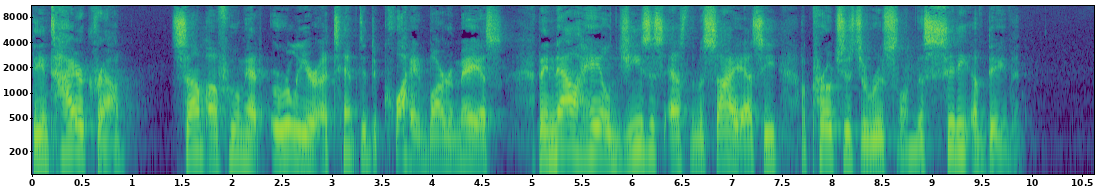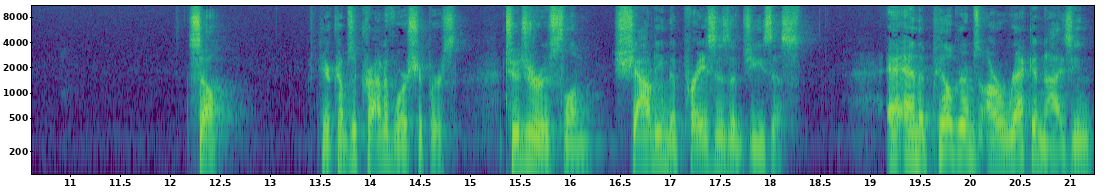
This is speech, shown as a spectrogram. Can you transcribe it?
The entire crowd, some of whom had earlier attempted to quiet Bartimaeus, they now hail Jesus as the Messiah as he approaches Jerusalem, the city of David. So, here comes a crowd of worshipers to Jerusalem shouting the praises of Jesus. And the pilgrims are recognizing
